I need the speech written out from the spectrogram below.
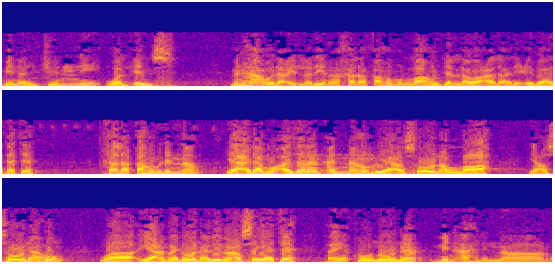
من الجن والإنس. من هؤلاء الذين خلقهم الله جل وعلا لعبادته خلقهم للنار. يعلم ازلا أنهم يعصون الله يعصونه ويعملون بمعصيته فيكونون من أهل النار.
